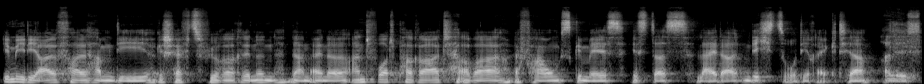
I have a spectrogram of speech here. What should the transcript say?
im Idealfall haben die Geschäftsführerinnen dann eine Antwort parat, aber erfahrungsgemäß ist das leider nicht so direkt, ja. Alles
